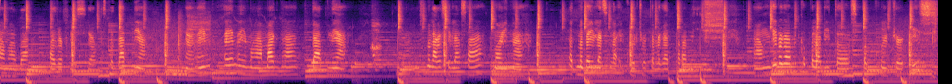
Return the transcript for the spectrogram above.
Tama ba? Water fish yan. Basta dot niya. Yan, ayun, ayun ay mga magna dot niya. Yan, mas malaki sila sa Moina. At madali lang sila i-culture talaga at paramihin. Ang ginagamit ko pala dito sa pag-culture is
